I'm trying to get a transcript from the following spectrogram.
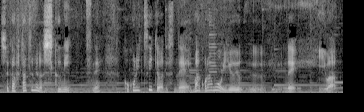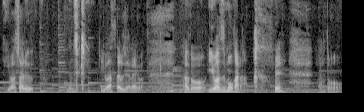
それから2つ目の仕組みですね。ここについてはですねまあこれはもう言うね言わ言わざる何だっけ言わざるじゃないわ。あの言わずもがな。ね。あの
